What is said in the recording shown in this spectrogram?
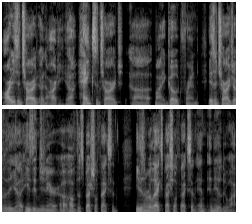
Artie's in charge, and uh, Artie, uh, Hank's in charge. Uh, my goat friend is in charge of the. Uh, he's the engineer uh, of the special effects, and he doesn't really like special effects, and, and, and neither do I.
